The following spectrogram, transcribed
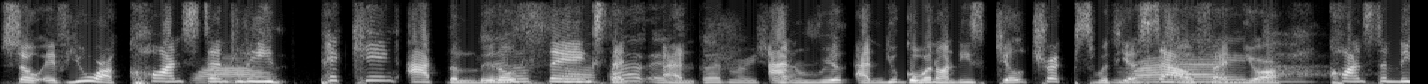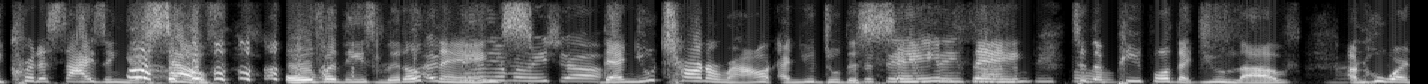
So if you are constantly Wow. Picking at the little, things that and good, and real and you going on these guilt trips with yourself and you're constantly criticizing yourself over these little I feel you, things then you turn around and you do the, The same, thing to to the people. that you love and who are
